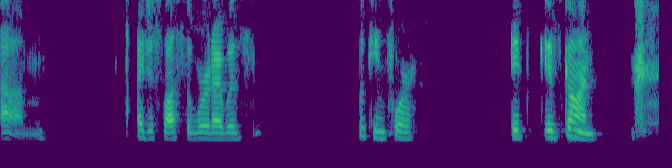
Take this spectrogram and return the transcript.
um, I just lost the word I was looking for. It is gone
